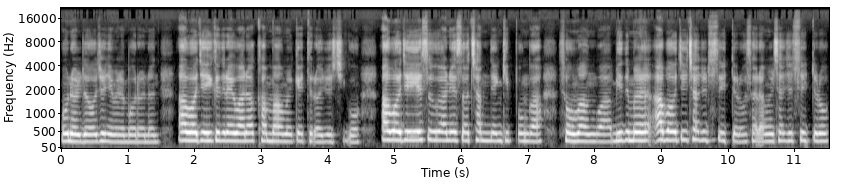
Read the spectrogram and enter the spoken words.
오늘도 주님을 모르는 아버지 그들의 완악한 마음을 깨뜨려 주시고 아버지 예수 안에서 참된 기쁨과 소망과 믿음을 아버지 찾을 수 있도록 사랑을 찾을 수 있도록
